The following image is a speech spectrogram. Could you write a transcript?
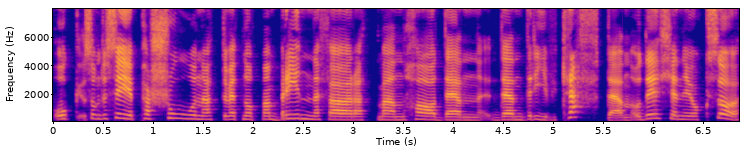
Och som du säger, passion, att du vet något man brinner för, att man har den, den drivkraften. Och det känner jag också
